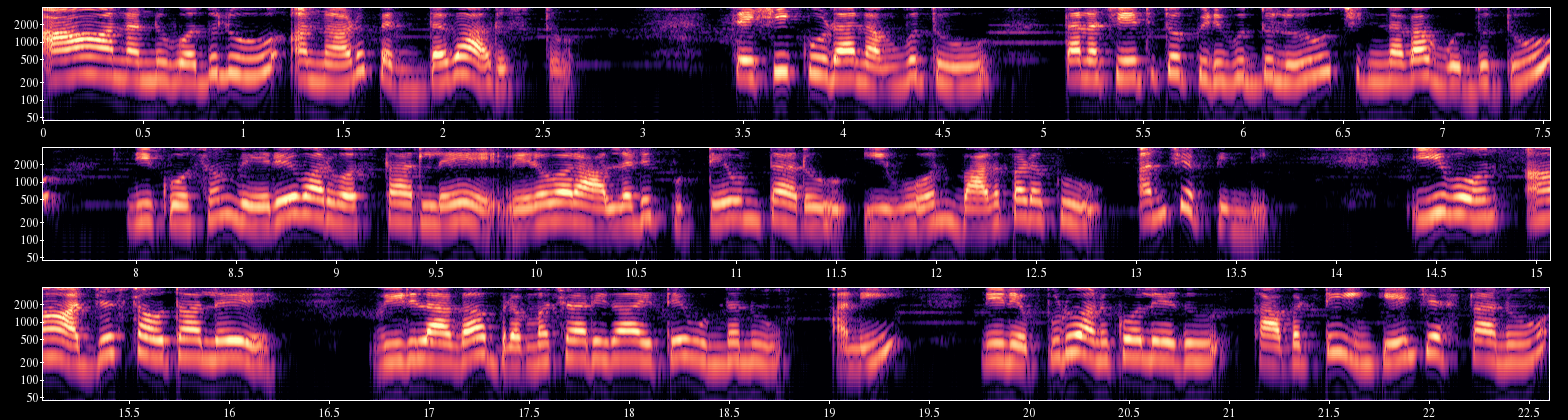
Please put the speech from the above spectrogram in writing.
ఆ నన్ను వదులు అన్నాడు పెద్దగా అరుస్తూ. శశి కూడా నవ్వుతూ తన చేతితో పిడిగుద్దులు చిన్నగా గుద్దుతూ నీకోసం వేరే వారు వస్తారులే వేరే వారు ఆల్రెడీ పుట్టే ఉంటారు ఈ ఓన్ బాధపడకు అని చెప్పింది. ఈ ఓన్ ఆ అడ్జస్ట్ అవుతాలే వీడిలాగా బ్రహ్మచారిగా అయితే ఉండను అని నేను ఎప్పుడూ అనుకోలేదు. కాబట్టి ఇంకేం చేస్తాను?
